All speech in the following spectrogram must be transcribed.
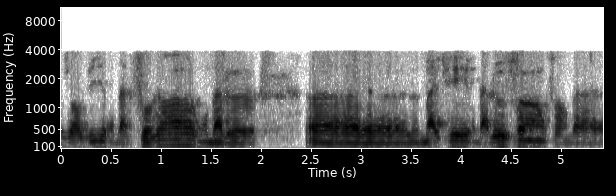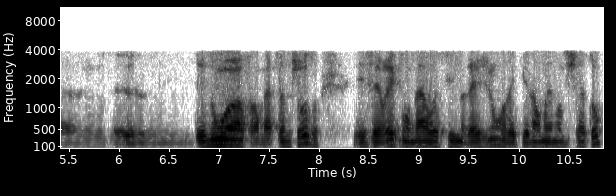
aujourd'hui on a le foie gras, on a le euh, le magret, on a le vin, enfin on a euh, des noix, enfin on a plein de choses et c'est vrai qu'on a aussi une région avec énormément de châteaux.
